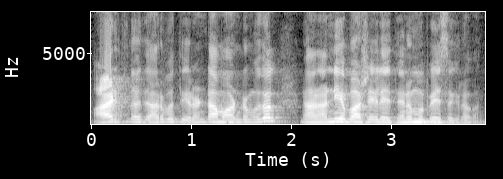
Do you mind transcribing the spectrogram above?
ஆயிரத்தி தொள்ளாயிரத்தி அறுபத்தி இரண்டாம் ஆண்டு முதல் நான் அந்நிய பாஷையிலே தினமும் பேசுகிறவன்.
